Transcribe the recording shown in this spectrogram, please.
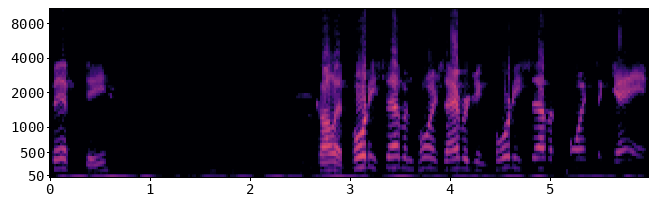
50. Call it 47 points, averaging 47 points a game,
